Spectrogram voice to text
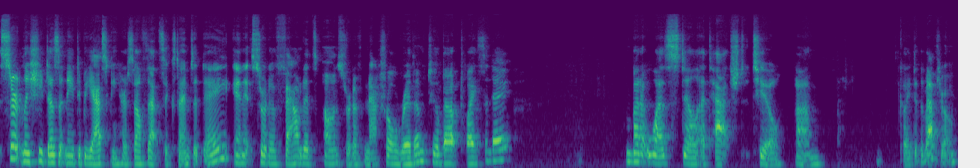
certainly she doesn't need to be asking herself that six times a day and it sort of found its own sort of natural rhythm to about twice a day but it was still attached to um, going to the bathroom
